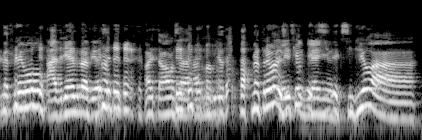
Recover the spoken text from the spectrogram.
me atrevo, Adrián Rabiot. Ahorita vamos a, a Rabiot. Me atrevo a decir que ex- exhibió a,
